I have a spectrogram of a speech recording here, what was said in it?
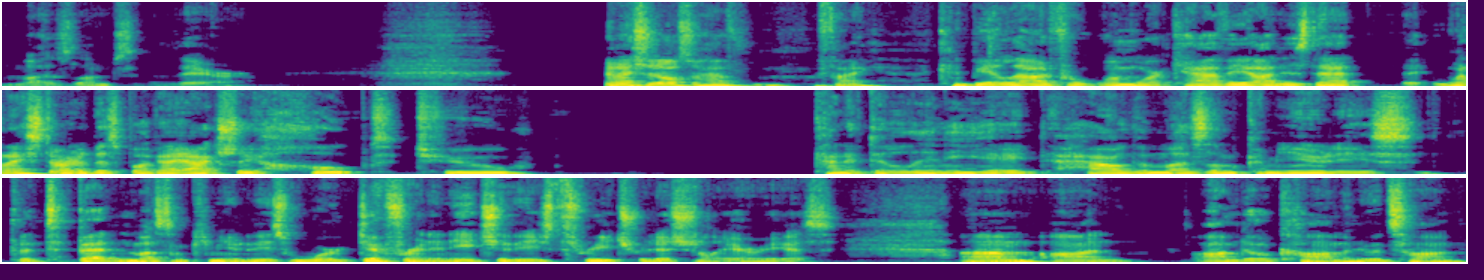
Muslims there. And I should also have, if I can be allowed for one more caveat, is that when I started this book, I actually hoped to kind of delineate how the Muslim communities, the Tibetan Muslim communities, were different in each of these three traditional areas um, on Amdo, Kham, and Ü-Tsang.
